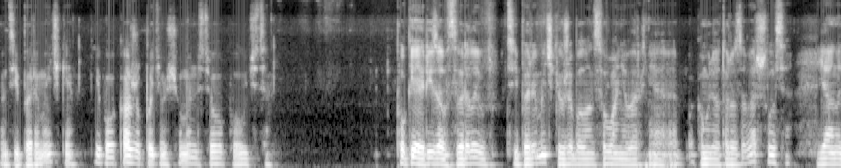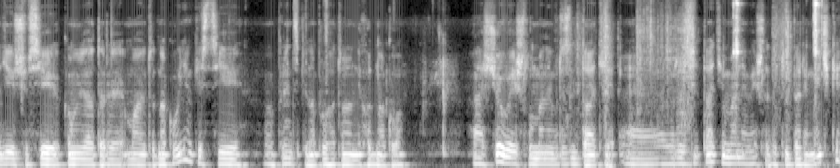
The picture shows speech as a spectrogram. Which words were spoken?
оці перемички і покажу потім, що в мене з цього вийде. Поки я різав, сверлив ці перемички, вже балансування верхнє акумулятора завершилося. Я сподіваюся, що всі акумулятори мають однакову ємкість і, в принципі, напруга то на них однакова. А що вийшло в мене в результаті? Е, В результаті в мене вийшли такі перемички.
